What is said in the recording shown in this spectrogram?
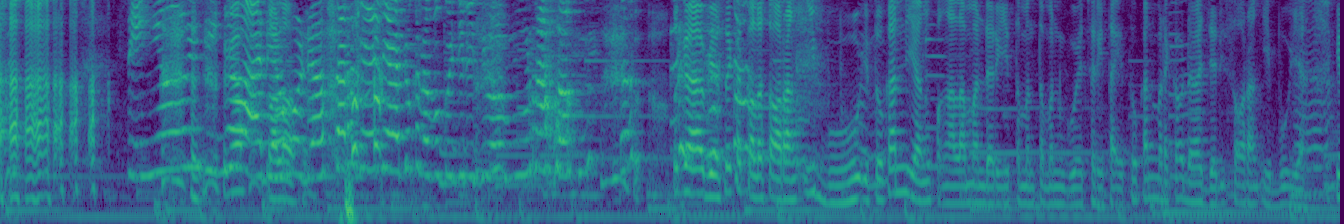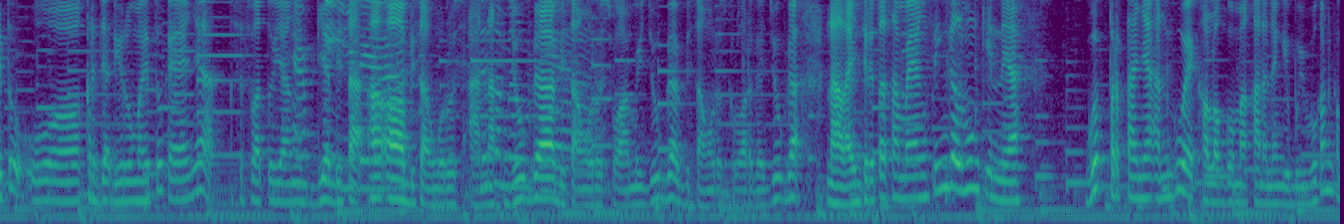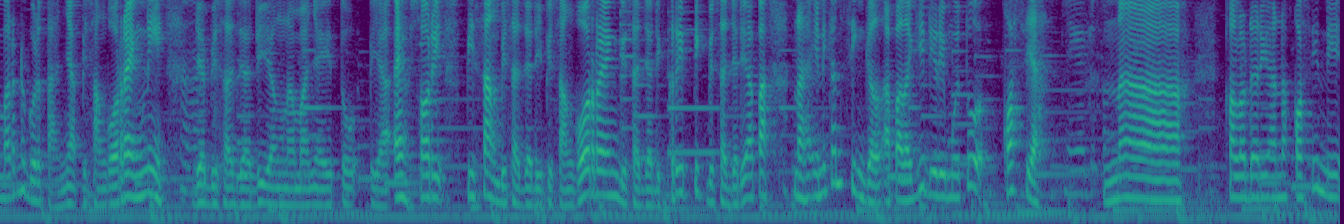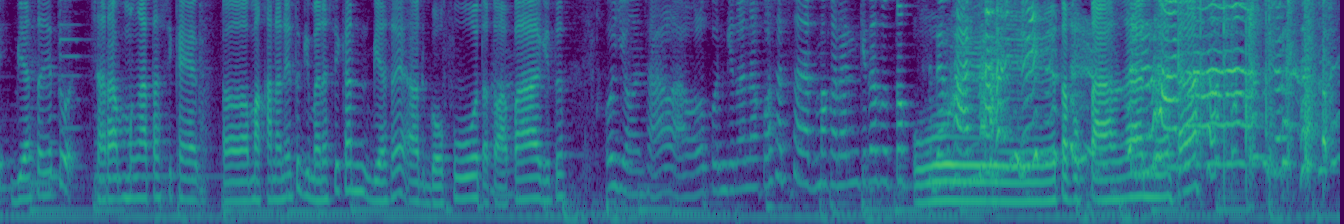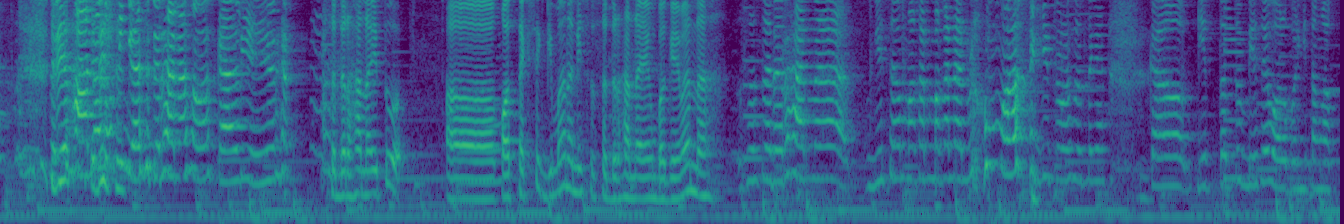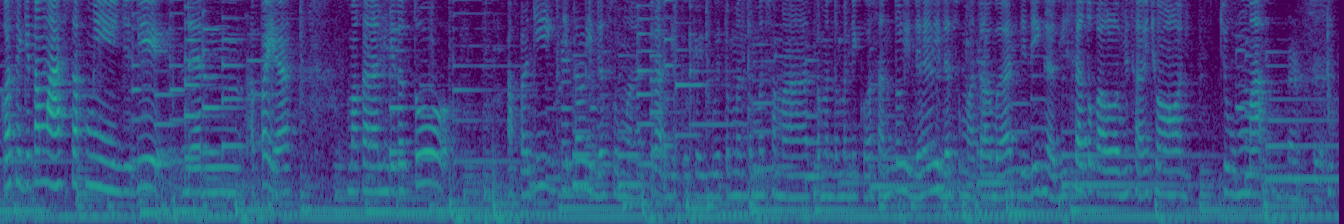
Single nih single. Ada yang mau daftar kayaknya aduh kenapa gue jadi jual murah Enggak, biasanya kan kalau seorang ibu itu kan yang pengalaman dari teman-teman gue cerita itu kan mereka udah jadi seorang ibu ya. Hmm. Itu wah, kerja di rumah itu kayaknya sesuatu yang Happy dia bisa gitu ya. ah, ah, bisa ngurus anak sambil- juga, iya. bisa ngurus suami juga, bisa ngurus keluarga juga. Nah, lain cerita sama yang single mungkin ya. Gue pertanyaan gue kalau gue makanan yang ibu-ibu kan kemarin gue udah tanya pisang goreng nih. Dia bisa jadi yang namanya itu ya eh sorry pisang. Bisa jadi pisang goreng bisa jadi keripik bisa jadi apa. Nah ini kan single apalagi dirimu itu kos ya? Ya gitu Nah, kalau dari anak kos ini biasanya tuh cara mengatasi kayak eh, makanannya itu gimana sih? Kan biasanya ada GoFood atau apa gitu. Oh jangan salah walaupun kita anak kosan standar makanan kita tetap sederhana. Wih, tepuk tangan. Sederhana sederhana. Dia- tapi nggak sederhana sama sekali. Sederhana itu eh, konteksnya gimana nih? Sesederhana yang bagaimana? sesederhana bisa makan makanan rumah gitu maksudnya. Kalau kita tuh biasanya walaupun kita nggak kos ya kita masak nih. Jadi dan apa ya makanan kita tuh apalagi kita lidah Sumatera gitu kayak gue teman-teman sama teman-teman di kosan tuh lidahnya lidah Sumatera banget jadi nggak bisa tuh kalau misalnya cuma cuma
